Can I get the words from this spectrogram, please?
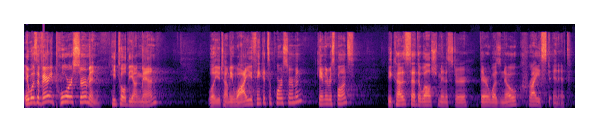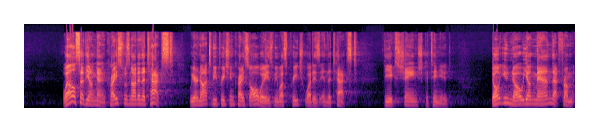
It was a very poor sermon, he told the young man. Will you tell me why you think it's a poor sermon? came the response. Because, said the Welsh minister, there was no Christ in it. Well, said the young man, Christ was not in the text. We are not to be preaching Christ always. We must preach what is in the text. The exchange continued. Don't you know, young man, that from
